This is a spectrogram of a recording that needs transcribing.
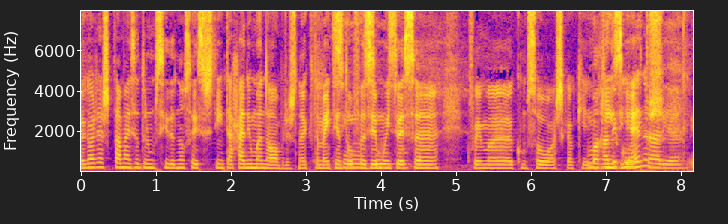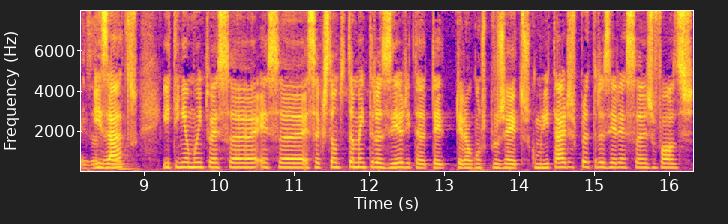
agora acho que está mais adormecida, não sei se extinta, a Rádio Manobras, não é? que também tentou Sim, fazer sim, muito sim. essa, que foi uma, começou acho que é o quê? Uma rádio 15 anos. comunitária. Exatamente. Exato, e tinha muito essa, essa, essa questão de também trazer e ter, ter, alguns projetos comunitários para trazer essas vozes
